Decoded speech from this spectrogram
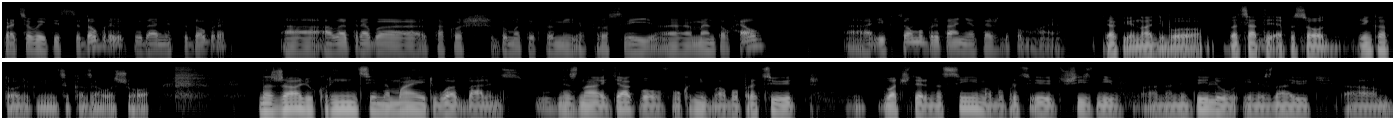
працьовитість це добре, відповідальність це добре. Але треба також думати про, мій, про свій е, mental health. І в цьому Британія теж допомагає. Дякую, Наді, бо 20-й епізод жінка теж мені це казала, що, на жаль, українці не мають work balance. Не знають як, бо в Україні або працюють 24 на 7, або працюють 6 днів на неділю і не знають. ам,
